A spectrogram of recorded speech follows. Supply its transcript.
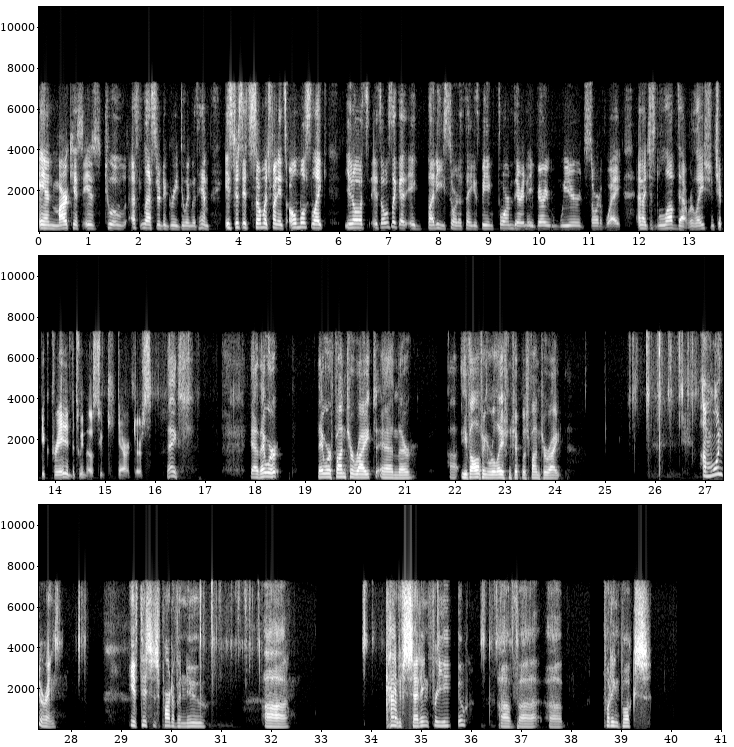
and Marcus is to a lesser degree doing with him. It's just it's so much fun. It's almost like you know it's it's almost like a, a buddy sort of thing is being formed there in a very weird sort of way. And I just love that relationship you created between those two characters. Thanks. Yeah, they were they were fun to write, and their uh, evolving relationship was fun to write. I'm wondering if this is part of a new uh, kind of setting for you of uh, uh, putting books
